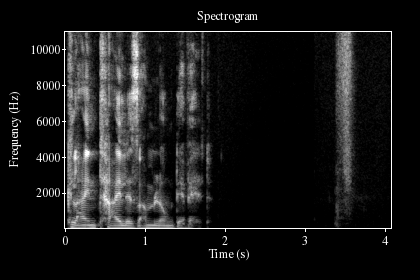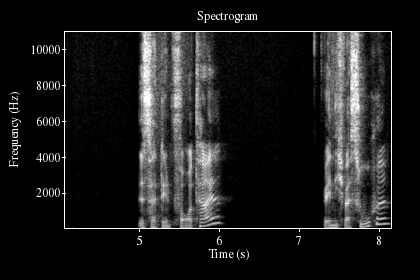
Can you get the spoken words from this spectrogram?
Kleinteile-Sammlung der Welt. Es hat den Vorteil, wenn ich was suche,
